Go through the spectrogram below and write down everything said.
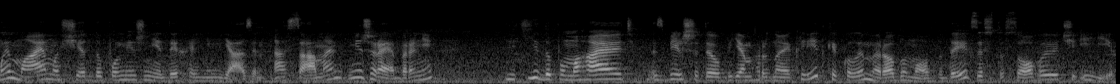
ми маємо ще допоміжні дихальні м'язи, а саме міжреберні, які допомагають збільшити об'єм грудної клітки, коли ми робимо вдих, застосовуючи і їх.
